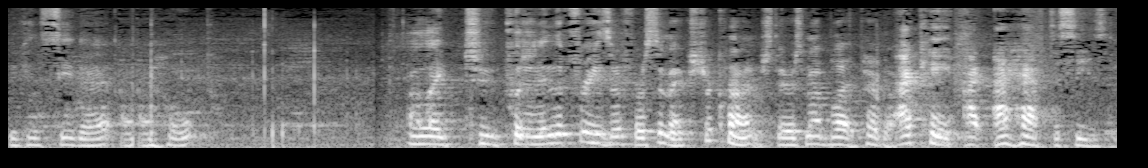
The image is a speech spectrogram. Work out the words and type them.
You can see that, I hope. I like to put it in the freezer for some extra crunch. There's my black pepper. I can't, I, I have to season.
